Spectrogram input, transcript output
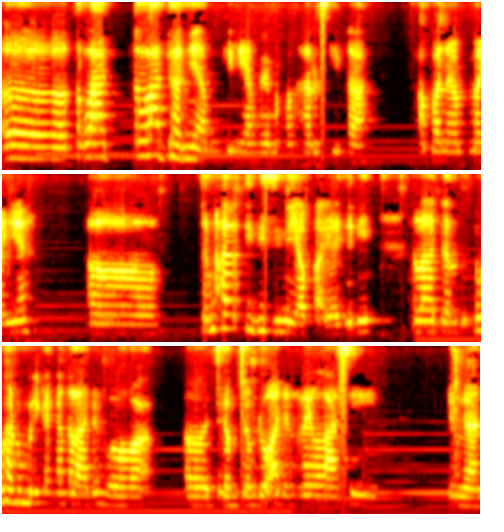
eh, telad teladannya mungkin yang memang harus kita apa namanya eh, cermati di sini ya Pak ya. Jadi teladan Tuhan memberikan teladan bahwa eh, jam-jam doa dan relasi dengan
